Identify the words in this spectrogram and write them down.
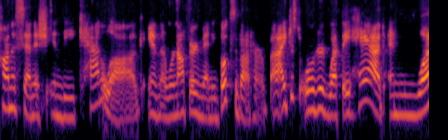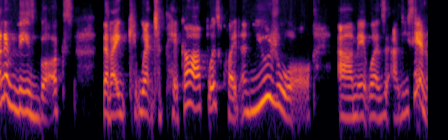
Hannah Senesh in the catalog, and there were not very many books about her, but I just ordered what they had. And one of these books that I went to pick up was quite unusual. Um, it was, as you say, an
